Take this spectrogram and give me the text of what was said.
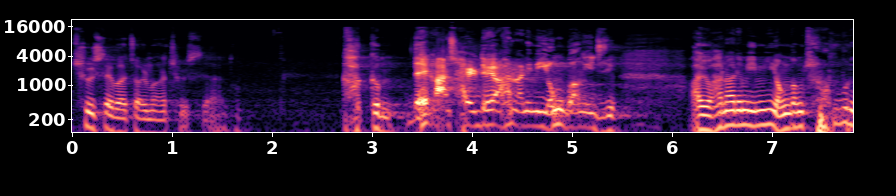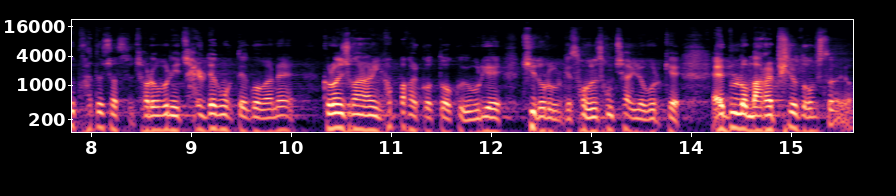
출세해봤자 얼마나 출세하고. 가끔 내가 잘 돼야 하나님이 영광이지 아유 하나님이 이미 영광 충분히 받으셨어 여러분이 잘 되고 못 되고 간에 그런 식으로 하나님 협박할 것도 없고 우리의 기도를 그렇게 서운 성취하려고 그렇게 애들로 말할 필요도 없어요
